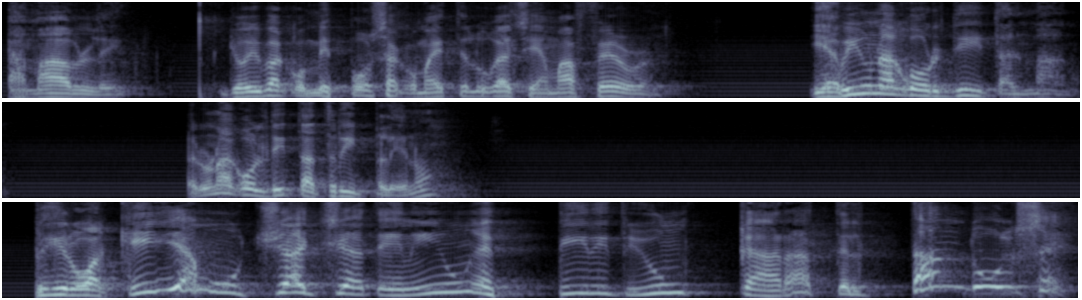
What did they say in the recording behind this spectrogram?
amable. Yo iba con mi esposa como a este lugar, se llama Ferrer, y había una gordita, hermano. Era una gordita triple, ¿no? Pero aquella muchacha tenía un espíritu y un carácter tan dulce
